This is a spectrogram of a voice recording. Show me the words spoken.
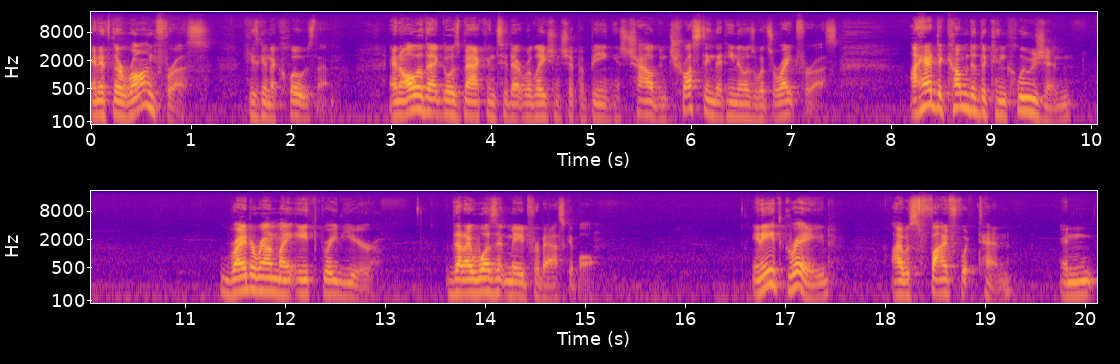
And if they're wrong for us, He's going to close them. And all of that goes back into that relationship of being His child and trusting that He knows what's right for us. I had to come to the conclusion right around my eighth grade year that I wasn't made for basketball. In eighth grade, I was five foot ten and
